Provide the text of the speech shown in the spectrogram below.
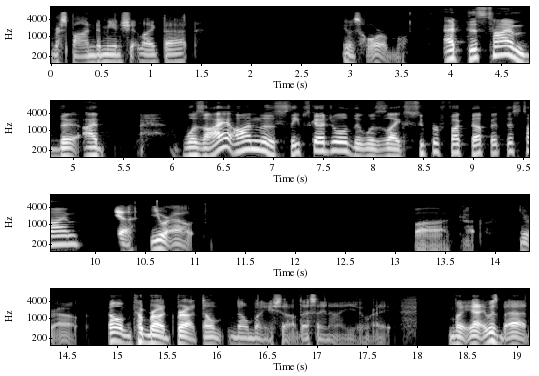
respond to me and shit like that. It was horrible. At this time, the I was I on the sleep schedule that was like super fucked up at this time. Yeah, you were out. Fuck. You were out. Oh, bro, bro, don't don't blame yourself. That's ain't not you, right? But yeah, it was bad.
